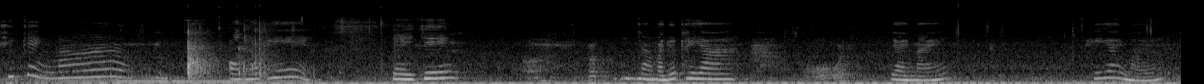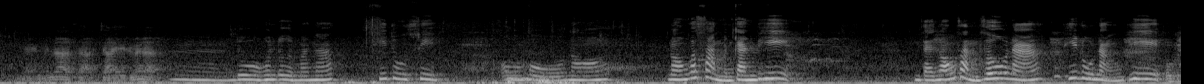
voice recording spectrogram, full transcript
พี่เก่งมาก ออกแล้วพี่ ใหญ่จริง จากอยุธยาโอ้ยใหญ่ไหม พี่ใหญ่ไหมแหมไม่น่าสะใจด้วยนะอืม ดูคนอื่นมานักพี่ดูสิ โอ้โห น้อง น้องก็สั่นเหมือนกันพี่ แต่น้องสั่นสู้นะ พี่ดูหนังพี่โอเค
